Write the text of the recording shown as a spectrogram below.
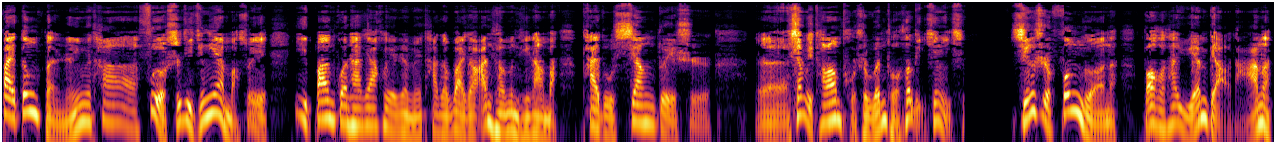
拜登本人，因为他富有实际经验嘛，所以一般观察家会认为他在外交安全问题上吧，态度相对是，呃，相比特朗普是稳妥和理性一些。行事风格呢，包括他语言表达呢，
